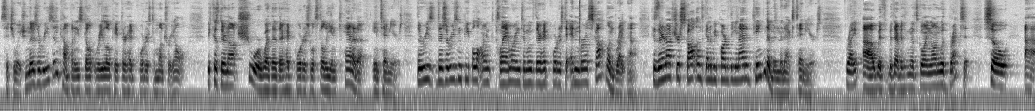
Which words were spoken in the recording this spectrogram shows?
situation. There's a reason companies don't relocate their headquarters to Montreal because they're not sure whether their headquarters will still be in Canada in 10 years. there's a reason people aren't clamoring to move their headquarters to Edinburgh, Scotland right now because they're not sure Scotland's going to be part of the United Kingdom in the next 10 years, right? Uh, with, with everything that's going on with Brexit. So uh,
